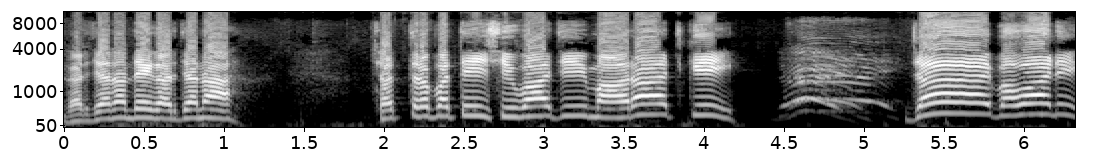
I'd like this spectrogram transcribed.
घरच्यांना दे घरच्यांना छत्रपती शिवाजी महाराज की. जय भवानी.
